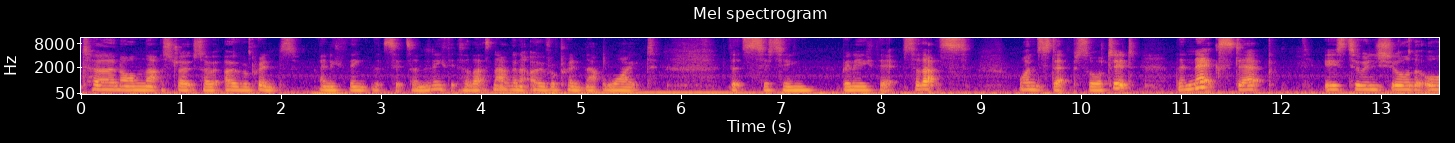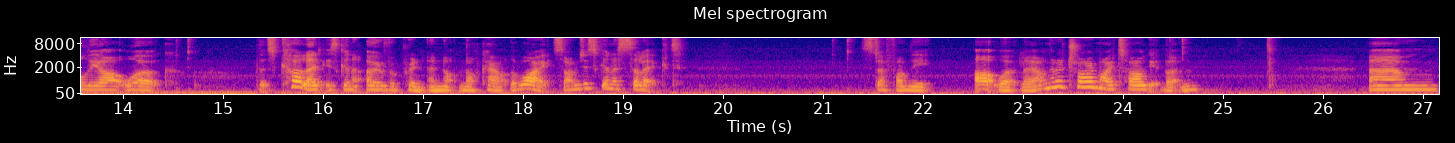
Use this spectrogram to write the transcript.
turn on that stroke so it overprints anything that sits underneath it. So that's now going to overprint that white that's sitting beneath it. So that's one step sorted. The next step is to ensure that all the artwork that's coloured is going to overprint and not knock out the white. So I'm just going to select stuff on the artwork layer. I'm going to try my target button. Um,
